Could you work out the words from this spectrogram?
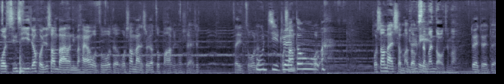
我星期一就要回去上班了，你们还让我坐着？我上班的时候要坐八个小时，就在坐着。无脊椎动物我，我上班什么都可以三，班倒是吗？对对对，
